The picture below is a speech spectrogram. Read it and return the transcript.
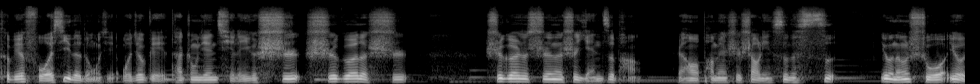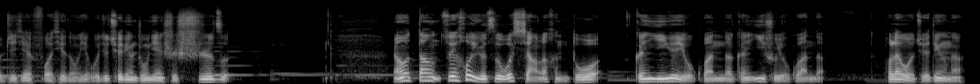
特别佛系的东西，我就给他中间起了一个诗，诗歌的诗，诗歌的诗呢是言字旁，然后旁边是少林寺的寺，又能说又有这些佛系的东西，我就确定中间是诗字。然后当最后一个字，我想了很多跟音乐有关的，跟艺术有关的，后来我决定呢，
